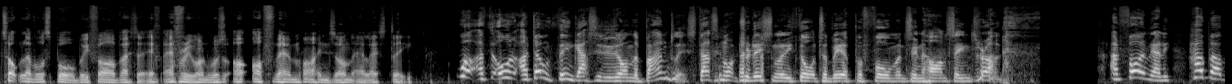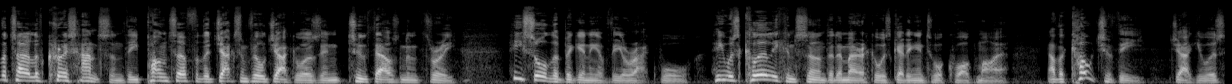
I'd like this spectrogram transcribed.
top level sport would be far better if everyone was off their minds on LSD? Well, I, th- I don't think acid is on the banned list. That's not traditionally thought to be a performance enhancing drug. And finally, Andy, how about the tale of Chris Hanson, the punter for the Jacksonville Jaguars in 2003? He saw the beginning of the Iraq War. He was clearly concerned that America was getting into a quagmire. Now, the coach of the Jaguars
